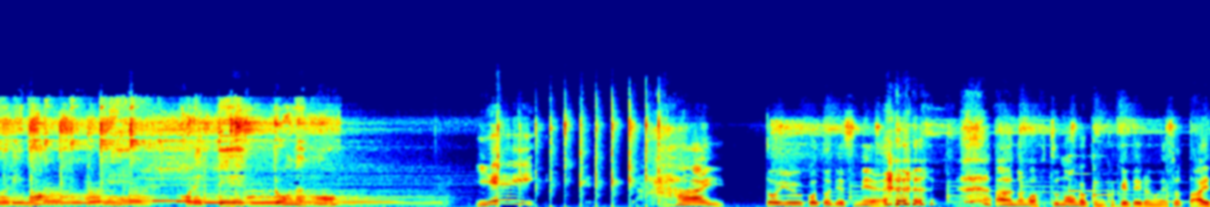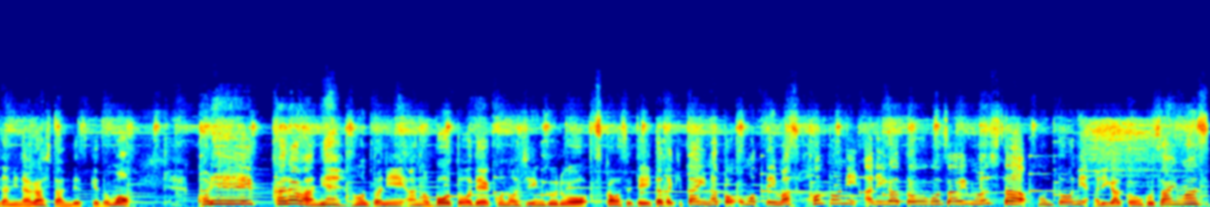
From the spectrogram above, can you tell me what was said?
和のねえこれってどうなの？イエイはい。ということですね。あの、まあ、普通の音楽もかけてるので、ちょっと間に流したんですけども、これからはね、本当にあの冒頭でこのジングルを使わせていただきたいなと思っています。本当にありがとうございました。本当にありがとうございます。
